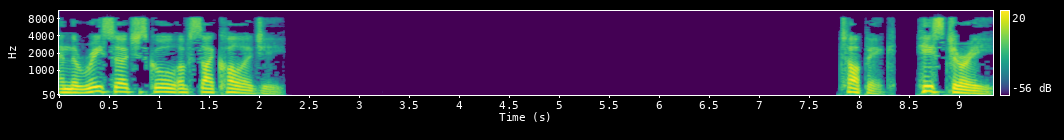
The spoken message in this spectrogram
and the Research School of Psychology. History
